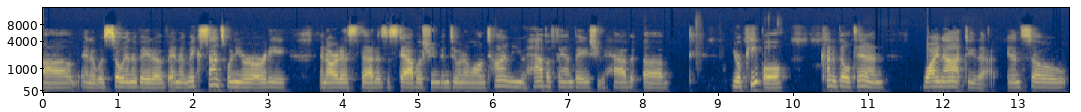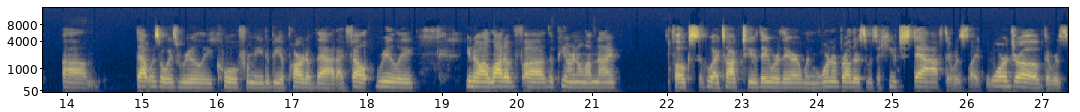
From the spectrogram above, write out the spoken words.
Um, and it was so innovative, and it makes sense when you're already an artist that is established and you've been doing it a long time, you have a fan base, you have uh, your people kind of built in. Why not do that? And so um, that was always really cool for me to be a part of that. I felt really, you know, a lot of uh, the PRN alumni folks who I talked to, they were there when Warner Brothers there was a huge staff. There was like wardrobe. There was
